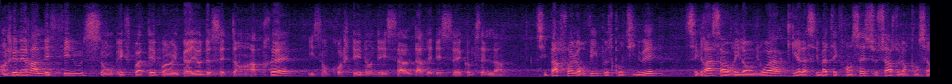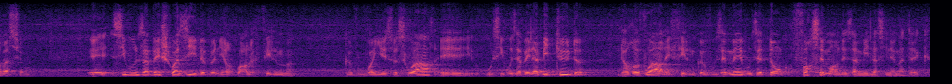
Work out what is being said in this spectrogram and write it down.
En général, les films sont exploités pendant une période de 7 ans. Après, ils sont projetés dans des salles d'art et d'essai, comme celle-là. Si parfois leur vie peut se continuer, c'est grâce à Henri Langlois qui, à la Cinémathèque française, se charge de leur conservation. Et si vous avez choisi de venir voir le film que vous voyez ce soir, et, ou si vous avez l'habitude de revoir les films que vous aimez, vous êtes donc forcément des amis de la Cinémathèque.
